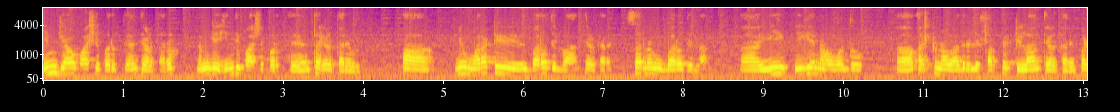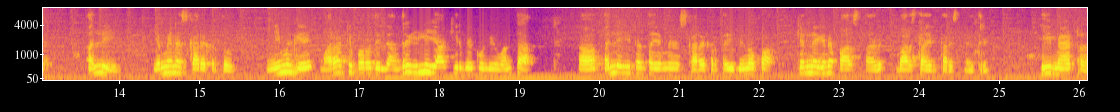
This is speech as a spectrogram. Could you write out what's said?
ನಿಮ್ಗೆ ಯಾವ ಭಾಷೆ ಬರುತ್ತೆ ಅಂತ ಹೇಳ್ತಾರೆ. ನಮಗೆ ಹಿಂದಿ ಭಾಷೆ ಬರುತ್ತೆ ಅಂತ ಹೇಳ್ತಾರೆ ಅವರು. ನೀವು ಮರಾಠಿ ಬರೋದಿಲ್ವಾ ಅಂತ ಹೇಳ್ತಾರೆ. ಸರ್, ನಮ್ಗೆ ಬರೋದಿಲ್ಲ. ಈ, ಹೀಗೆ ನಾವು ಒಂದು ಅಷ್ಟು ನಾವು ಅದರಲ್ಲಿ ಪರ್ಫೆಕ್ಟ್ ಇಲ್ಲ ಅಂತ ಹೇಳ್ತಾರೆ. ಬಟ್ ಅಲ್ಲಿ ಎಂ ಎನ್ ಎಸ್ ಕಾರ್ಯಕರ್ತರು, ನಿಮಗೆ ಮರಾಠಿ ಬರೋದಿಲ್ಲ ಅಂದರೆ ಇಲ್ಲಿ ಯಾಕೆ ಇರಬೇಕು ನೀವು ಅಂತ ಅಲ್ಲೇ ಇದ್ದಂಥ ಎಂ ಎನ್ ಎಸ್ ಕಾರ್ಯಕರ್ತ ಇನ್ನೊಬ್ಬ ಕೆನ್ನೆಗೆನೆ ಬಾರಿಸ್ತಾ ಬಾರಿಸ್ತಾ ಇರ್ತಾರೆ ಸ್ನೇಹಿತರೆ. ಈ ಮ್ಯಾಟ್ರ್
